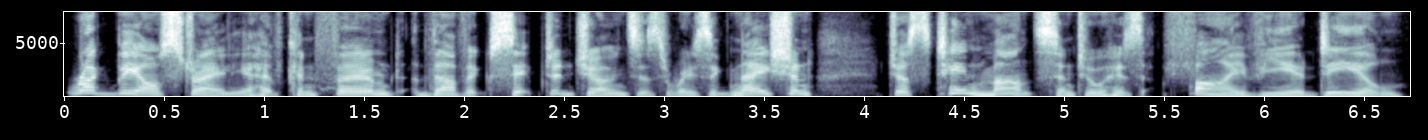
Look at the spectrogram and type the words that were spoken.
Rugby Australia have confirmed they've accepted Jones's resignation just 10 months into his five year deal.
